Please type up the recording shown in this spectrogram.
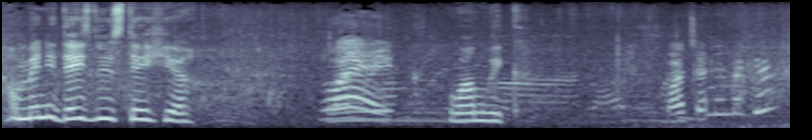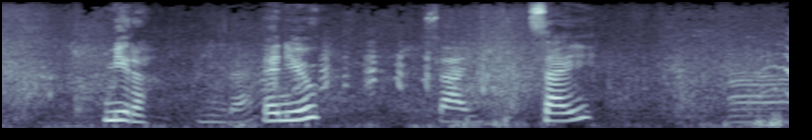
How many days do you stay here? One week. One week. What's your name again? Mira. Mira. And you? Sai. Sai? Uh,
